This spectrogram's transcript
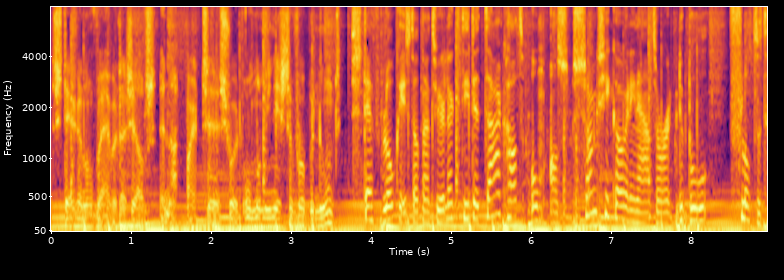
Sterker nog, we hebben daar zelfs een apart eh, soort onderminister voor benoemd. Stef Blok is dat natuurlijk, die de taak had om als sanctiecoördinator de boel vlot te trekken.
